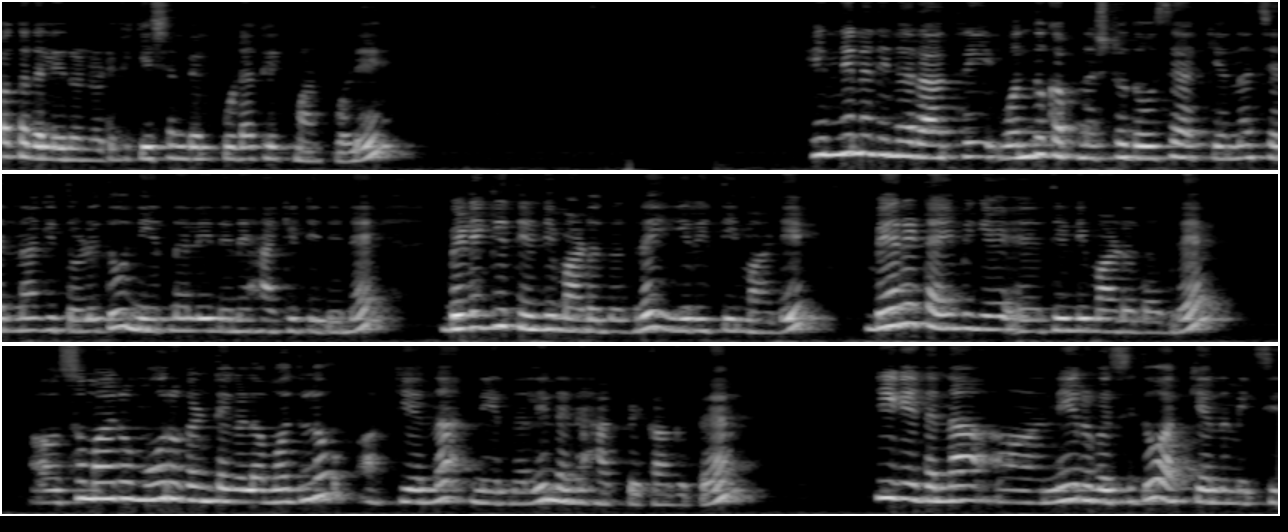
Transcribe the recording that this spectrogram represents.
ಪಕ್ಕದಲ್ಲಿರೋ ನೋಟಿಫಿಕೇಶನ್ ಬೆಲ್ ಕೂಡ ಕ್ಲಿಕ್ ಮಾಡ್ಕೊಳ್ಳಿ. ಹಿಂದಿನ ದಿನ ರಾತ್ರಿ ಒಂದು ಕಪ್ನಷ್ಟು ದೋಸೆ ಅಕ್ಕಿಯನ್ನು ಚೆನ್ನಾಗಿ ತೊಳೆದು ನೀರಿನಲ್ಲಿ ನೆನೆ ಹಾಕಿಟ್ಟಿದ್ದೇನೆ. ಬೆಳಿಗ್ಗೆ ತಿಂಡಿ ಮಾಡೋದಾದರೆ ಈ ರೀತಿ ಮಾಡಿ. ಬೇರೆ ಟೈಮಿಗೆ ತಿಂಡಿ ಮಾಡೋದಾದರೆ ಸುಮಾರು ಮೂರು ಗಂಟೆಗಳ ಮೊದಲು ಅಕ್ಕಿಯನ್ನು ನೀರಿನಲ್ಲಿ ನೆನೆ ಹಾಕಬೇಕಾಗುತ್ತೆ. ಹೀಗೆ ಇದನ್ನು ನೀರು ಬಸಿದು ಅಕ್ಕಿಯನ್ನು ಮಿಕ್ಸಿ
